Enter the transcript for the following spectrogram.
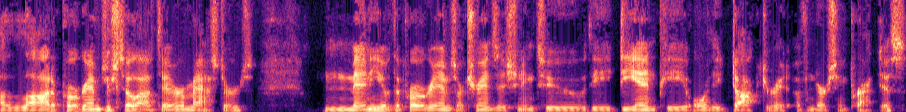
a lot of programs are still out there, masters. Many of the programs are transitioning to the DNP or the Doctorate of Nursing Practice.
